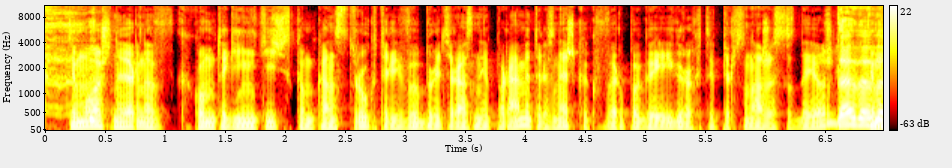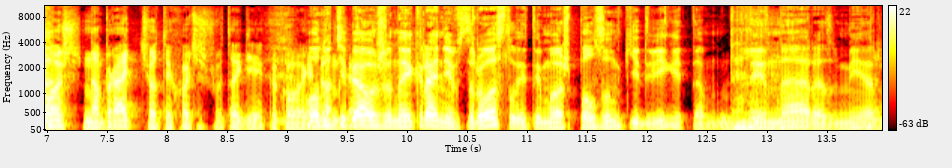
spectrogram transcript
Ты можешь, наверное, в каком-то генетическом конструкторе выбрать разные параметры. Знаешь, как в RPG-играх ты персонажа создаешь. Да, да, ты да. можешь набрать, что ты хочешь в итоге, какого ребенка. Он у тебя уже на экране взрослый, ты можешь ползунки двигать, там да, длина, да, размер, да.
